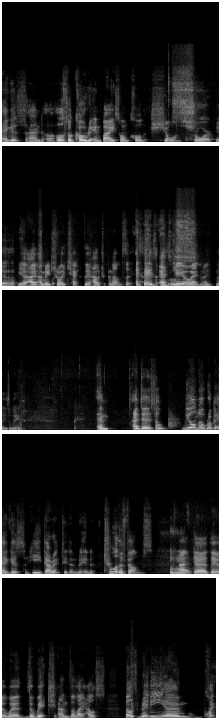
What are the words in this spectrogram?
Eggers and uh, also co-written by someone called Sean. Sure. Yeah. Yeah, I, I made sure I checked the how to pronounce it. it's S J O N, right? That is weird. Um, and uh, so we all know Robert Eggers. He directed and written two other films, Mhm. and uh, they were The Witch and The Lighthouse. Both really um, quite.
